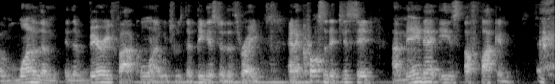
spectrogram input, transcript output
and one of them in the very far corner, which was the biggest of the three, and across it it just said, "Amanda is a fucking."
